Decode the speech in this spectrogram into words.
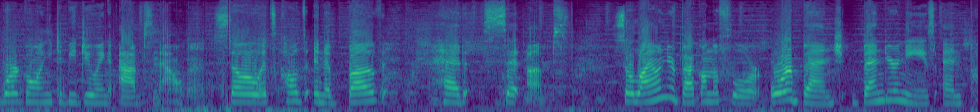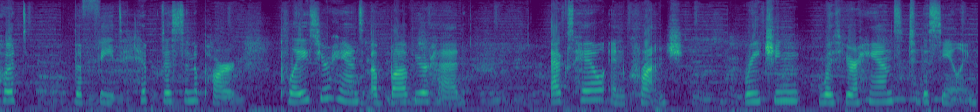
We're going to be doing abs now. So it's called an above head sit-ups. So lie on your back on the floor or bench, bend your knees and put the feet hip distant apart. Place your hands above your head. Exhale and crunch, reaching with your hands to the ceiling.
